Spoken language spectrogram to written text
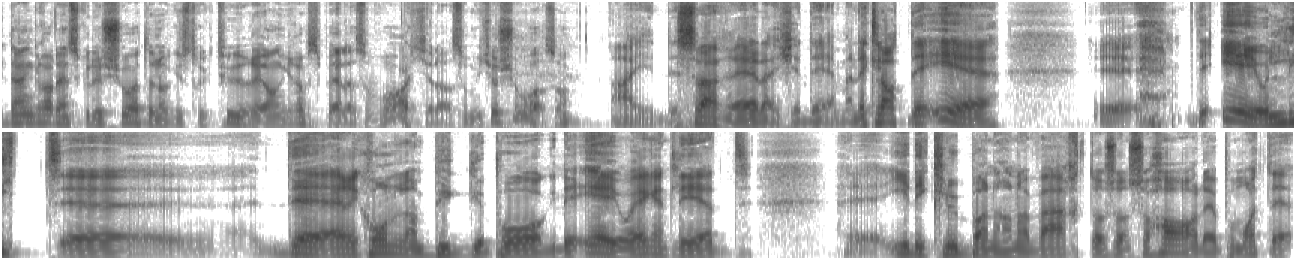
I den grad en skulle se etter noe struktur i angrepsspillet, så var ikke det så mye å se, altså. Nei, dessverre er det ikke det. Men det er klart det er eh, Det er jo litt eh, det Erik Horneland bygger på òg. Det er jo egentlig et eh, I de klubbene han har vært, så, så har det på en måte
